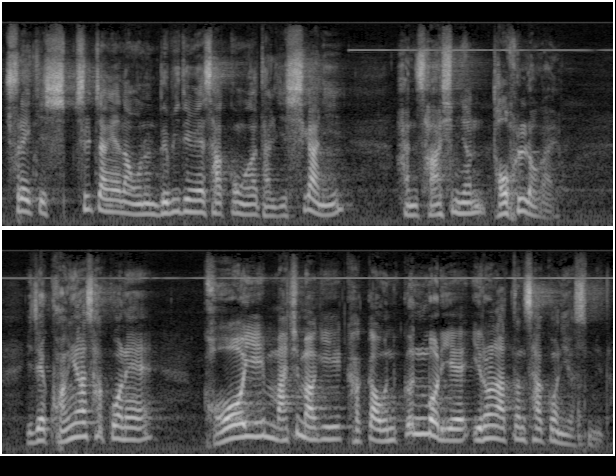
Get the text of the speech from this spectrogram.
출애기 17장에 나오는 느비딤의 사건과 달리 시간이 한 40년 더 흘러가요. 이제 광야 사건의 거의 마지막이 가까운 끝머리에 일어났던 사건이었습니다.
